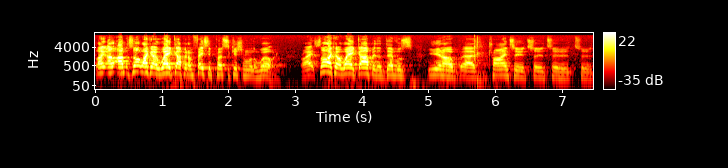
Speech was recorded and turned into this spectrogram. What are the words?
Like, I, it's not like I wake up and I'm facing persecution from the world right? It's not like I wake up and the devil's, you know, uh, trying to, to, to, to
